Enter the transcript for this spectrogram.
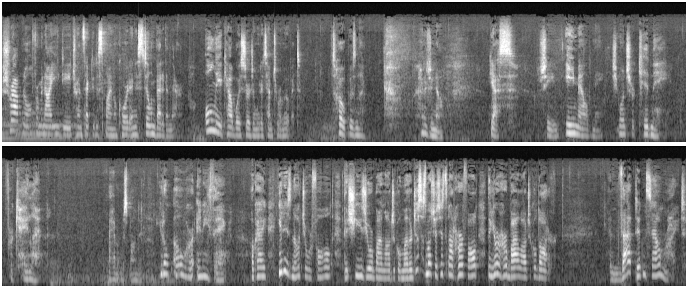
Shrapnel from an IED transected his spinal cord and is still embedded in there. Only a cowboy surgeon would attempt to remove it. It's hope, isn't it? How did you know? Yes, she emailed me. She wants your kidney for Cailin. I haven't responded. You don't owe her anything, okay? It is not your fault that she's your biological mother, just as much as it's not her fault that you're her biological daughter. And that didn't sound right.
